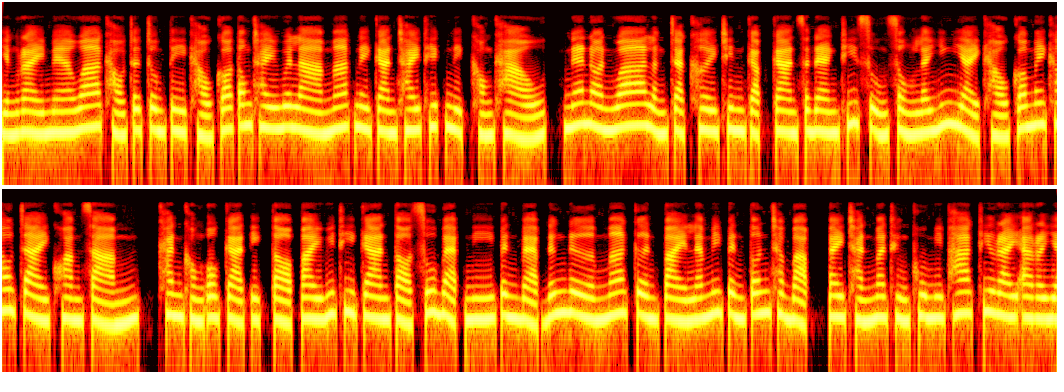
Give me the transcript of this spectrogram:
อย่างไรแม้ว่าเขาจะโจมตีเขาก็ต้องใช้เวลามากในการใช้เทคนิคของเขา แน่นอนว่าหลังจากเคยชินกับการแสดงที่สูงส่งและยิ่งใหญ่เขาก็ไม่เข้าใจความสามคันของโอกาสอีกต่อไปวิธีการต่อสู้แบบนี้เป็นแบบดั้งเดิมมากเกินไปและไม่เป็นต้นฉบับ ไปฉันมาถึงภูมิภาคที่ไรอารย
